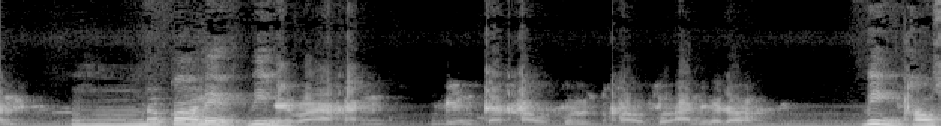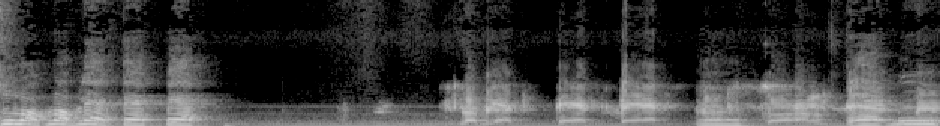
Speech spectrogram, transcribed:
ันอืมแล้วก็เลขวิ่ง แต่ว่าคันวิ่งกับเขาสุเขาสุอันนี้ดอกวิ่งเขาสู้รอบรอบแรกแตกแปด รอบแรกแตกแปดรอบสองแตกหนึ่ง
